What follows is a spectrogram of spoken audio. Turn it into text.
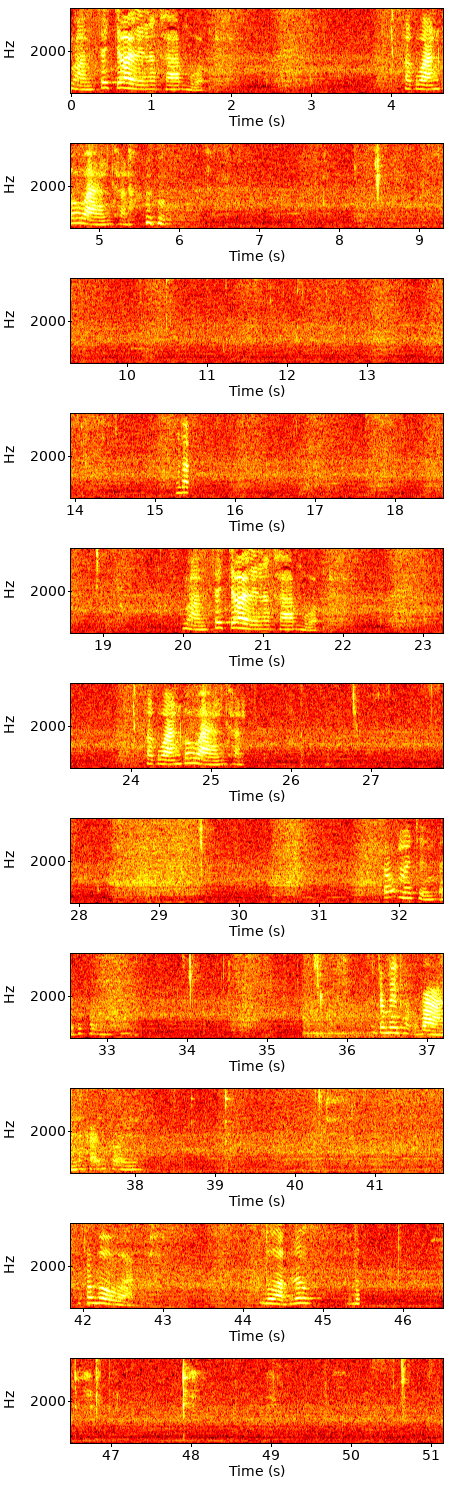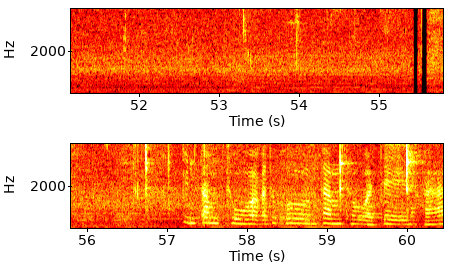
หวานจ้อยๆเลยนะคะบวกผักหวานก็หวานค่ะ หวานจ้อยๆเลยนะคะบวกผักหวานก็หวานค่ะ ไม่ถึงแต่ทุกคนจะไมีผักหวานนะคะทุกคนก็บวบ บวบลูกกินตำถั่วกันทุกคนตำถั่วเจนะคะ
